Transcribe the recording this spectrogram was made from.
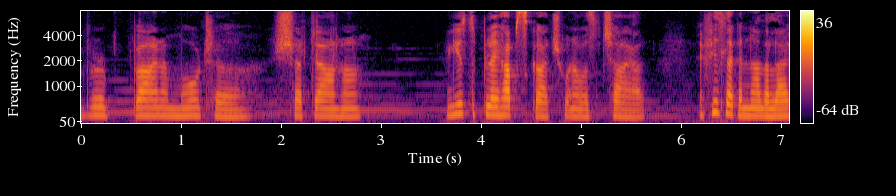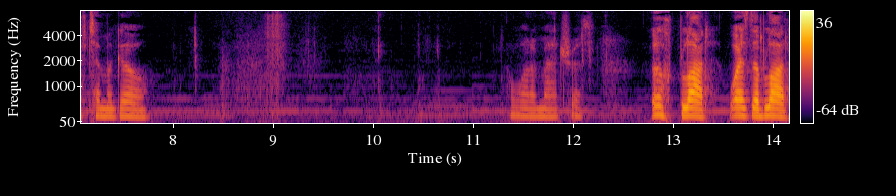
Verbena Motor shut down, huh? I used to play hopscotch when I was a child. It feels like another lifetime ago. I want a mattress. Ugh, blood. Where's the blood?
